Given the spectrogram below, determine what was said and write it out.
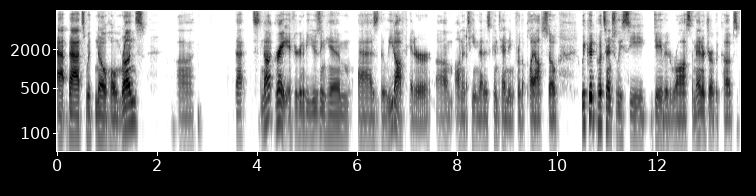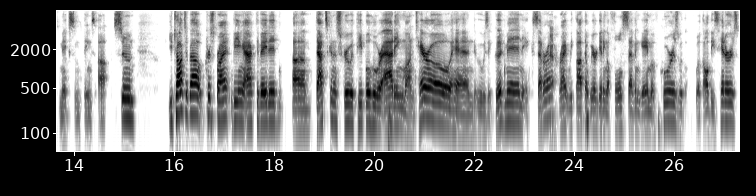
at bats with no home runs. Uh, that's not great if you're going to be using him as the leadoff hitter um, on a team that is contending for the playoffs. So we could potentially see David Ross, the manager of the Cubs, mix some things up soon. You talked about Kris Bryant being activated. Um, that's going to screw with people who are adding Montero and who is it, Goodman, etc. Yeah. Right? We thought that we were getting a full seven game of Coors with with all these hitters.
